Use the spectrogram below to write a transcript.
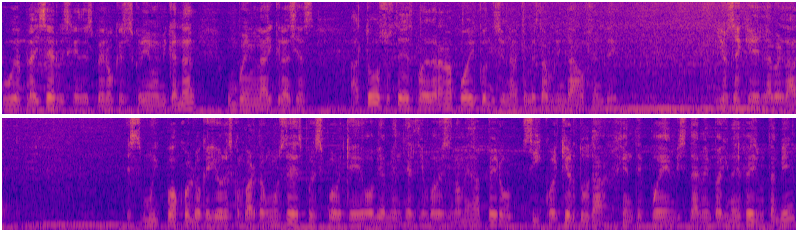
Google Play Service, gente. Espero que se suscriban a mi canal. Un buen like, gracias a todos ustedes por el gran apoyo incondicional que me están brindando, gente. Yo sé que la verdad es muy poco lo que yo les comparto con ustedes, pues porque obviamente el tiempo a veces no me da, pero si cualquier duda, gente, pueden visitar mi página de Facebook también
